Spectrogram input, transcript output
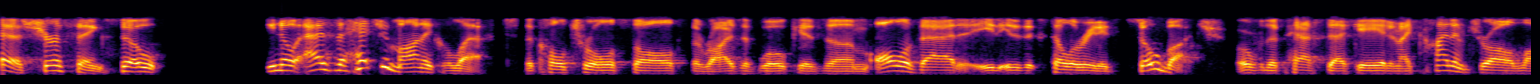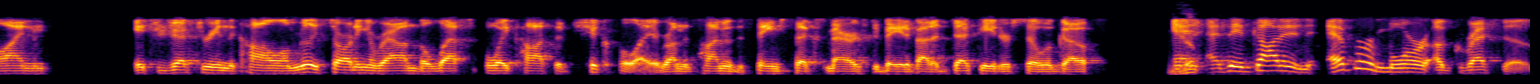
Yeah, sure thing. So, you know, as the hegemonic left, the cultural assault, the rise of wokeism, all of that, it, it has accelerated so much over the past decade. And I kind of draw a line, a trajectory in the column, really starting around the left's boycotts of Chick fil A around the time of the same sex marriage debate about a decade or so ago. And Yep. as they've gotten ever more aggressive,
